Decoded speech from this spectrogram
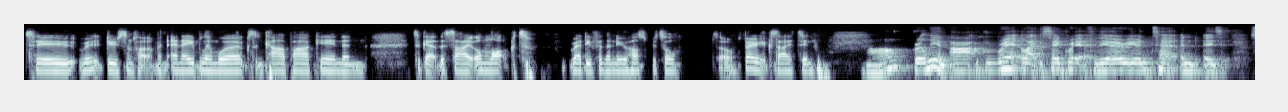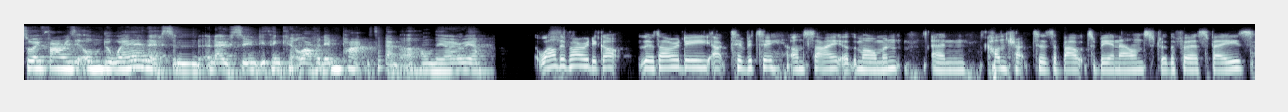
to do some sort of enabling works and car parking and to get the site unlocked ready for the new hospital. So very exciting. Oh, brilliant! Ah, great, like you said, great for the area. And, and is, so, far is it underway? This, and, and how soon do you think it'll have an impact, Emma, on the area? Well, they've already got there's already activity on site at the moment, and contractors about to be announced for the first phase.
